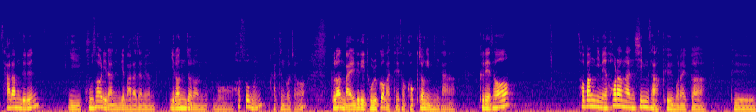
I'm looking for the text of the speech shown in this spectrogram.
사람들은 이 구설이라는 게 말하자면 이런저런 뭐 헛소문 같은 거죠. 그런 말들이 돌 것 같아서 걱정입니다. 그래서 서방님의 허랑한 심사, 그 뭐랄까, 그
